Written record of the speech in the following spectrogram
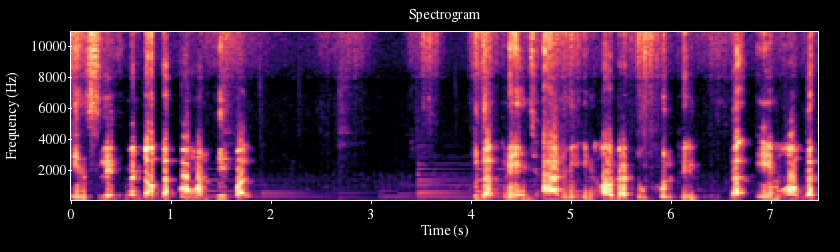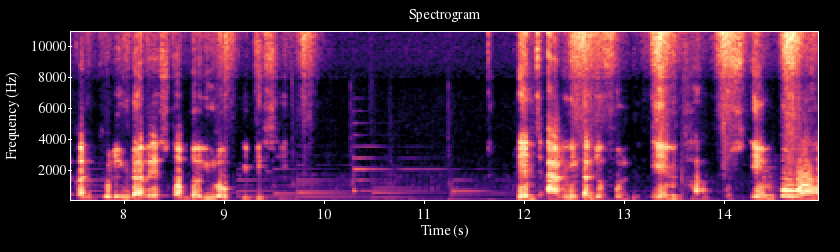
enlistment of the common people to the French army in order to fulfill the aim of the conquering the rest of the Europe etc. French army का जो फुल एम था, उस एम को वह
